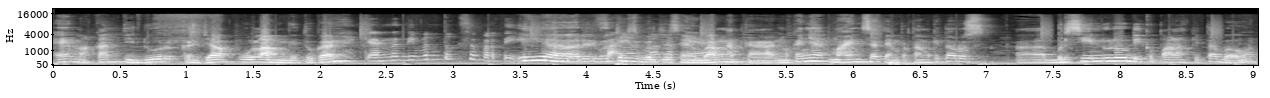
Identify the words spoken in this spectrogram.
eh makan tidur kerja pulang gitu kan? karena dibentuk seperti itu Iya, dari bentuk Sayang seperti banget sayang ya. banget kan. Makanya mindset yang pertama kita harus uh, bersihin dulu di kepala kita bahwa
